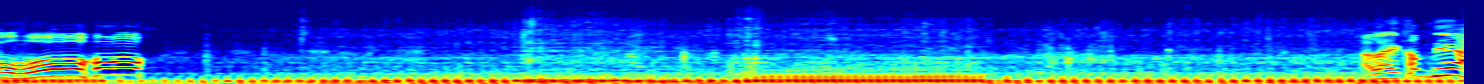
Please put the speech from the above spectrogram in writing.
โอ้โห อะไรครับเนี่ย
